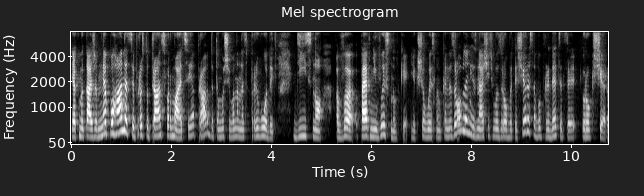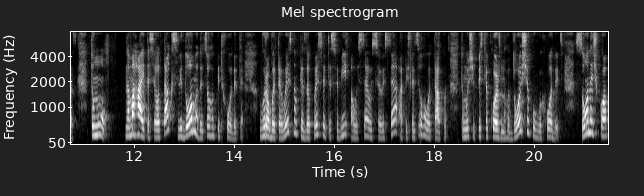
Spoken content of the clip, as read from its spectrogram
як ми кажемо, непогане, це просто трансформація, правда, тому що вона нас приводить дійсно в певні висновки. Якщо висновки не зроблені, значить ви зробите ще раз або прийдеться цей урок ще раз. Тому намагайтеся отак свідомо до цього підходити. Ви робите висновки, записуйте собі, а це, ось це, а після цього отак. От. Тому що після кожного дощику виходить сонечко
